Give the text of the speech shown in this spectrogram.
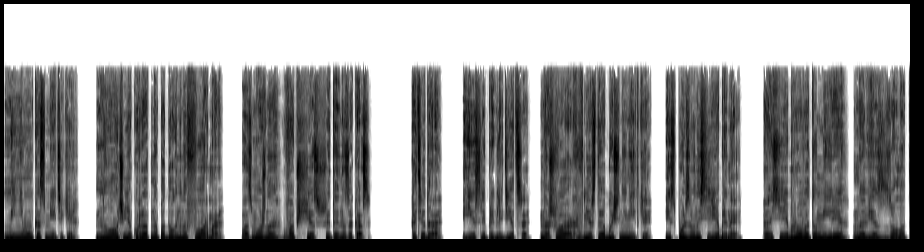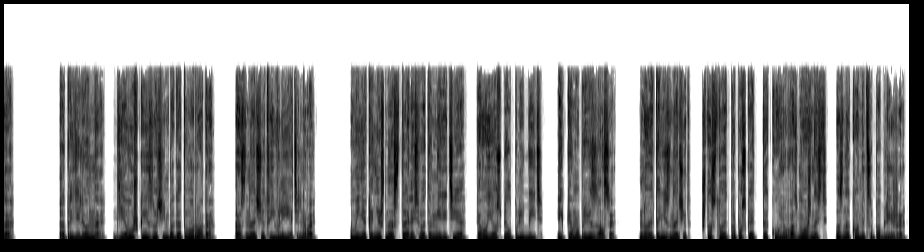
Минимум косметики, но очень аккуратно подогнана форма, возможно, вообще сшитая на заказ. Хотя да, если приглядеться, на швах вместо обычной нитки использованы серебряные, а серебро в этом мире на вес золота. Определенно, девушка из очень богатого рода, а значит и влиятельного. У меня, конечно, остались в этом мире те, кого я успел полюбить и к кому привязался, но это не значит, что стоит пропускать такую возможность познакомиться поближе.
